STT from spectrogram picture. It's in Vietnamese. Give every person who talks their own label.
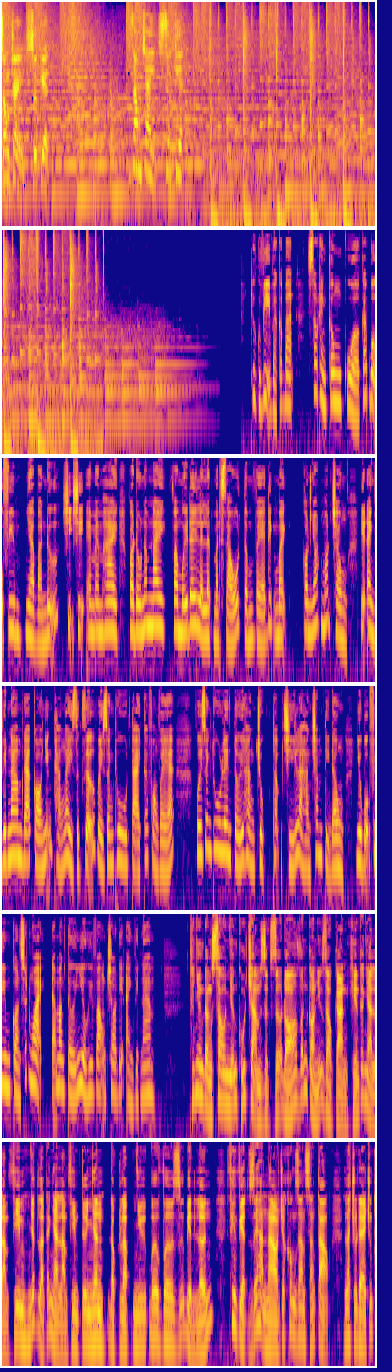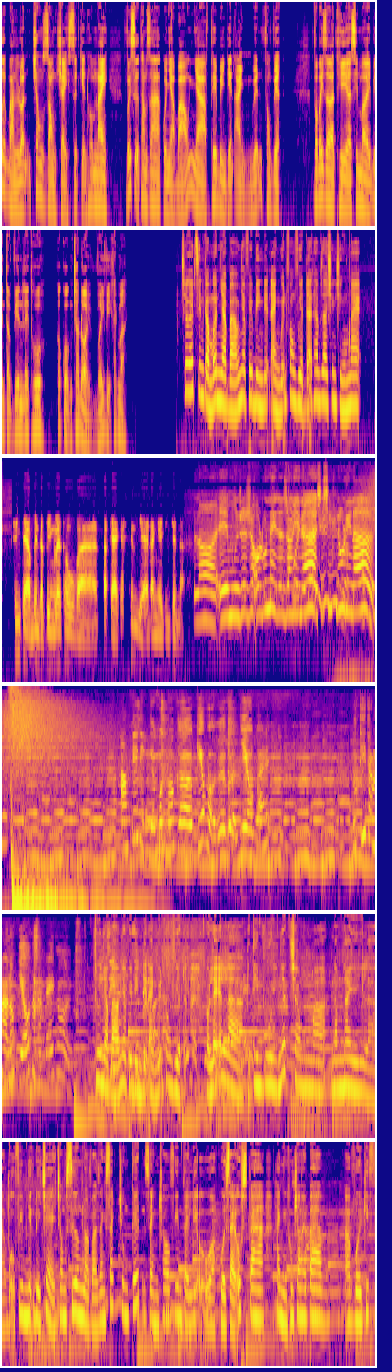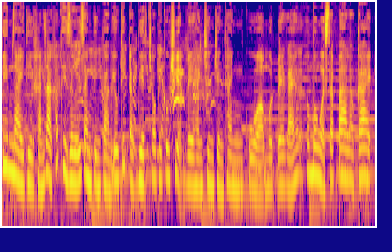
Speaker 1: Dòng chảy sự kiện.
Speaker 2: Dòng chảy sự kiện. Thưa quý vị và các bạn, sau thành công của các bộ phim Nhà bà nữ, Chị chị em em hai vào đầu năm nay và mới đây là Lật mặt 6 tấm vé định mệnh con nhót mót chồng, điện ảnh Việt Nam đã có những tháng ngày rực rỡ về doanh thu tại các phòng vé. Với doanh thu lên tới hàng chục, thậm chí là hàng trăm tỷ đồng, nhiều bộ phim còn xuất ngoại đã mang tới nhiều hy vọng cho điện ảnh Việt Nam.
Speaker 3: Thế nhưng đằng sau những cú chạm rực rỡ đó vẫn còn những rào cản khiến các nhà làm phim, nhất là các nhà làm phim tư nhân, độc lập như bơ vơ giữa biển lớn, phim Việt giới hạn nào cho không gian sáng tạo là chủ đề chúng tôi bàn luận trong dòng chảy sự kiện hôm nay với sự tham gia của nhà báo, nhà phê bình điện ảnh Nguyễn Phong Việt. Và bây giờ thì à, xin mời biên tập viên Lê Thu có cuộc trao đổi với vị khách mời.
Speaker 2: Trước hết xin cảm ơn nhà báo, nhà phê bình điện ảnh Nguyễn Phong Việt đã tham gia chương trình hôm nay.
Speaker 4: Xin chào biên tập viên Lê Thu và tất cả các khán giả đang nghe chương trình ạ.
Speaker 5: Là em muốn rất rõ lúc này ra Johnny nè, xí xí lưu đi nè.
Speaker 6: Ông tí thì người mừng nó kéo vợ vợ nhiều quá đấy. Nó tí thằng nào nó kéo thằng đấy thôi.
Speaker 2: Thưa nhà báo, nhà phê bình điện ảnh Nguyễn Phong Việt, ạ có lẽ là cái tin vui nhất trong à, năm nay là bộ phim Những đứa trẻ trong xương lọt vào danh sách chung kết dành cho phim tài liệu à, của giải Oscar 2023 À, với cái phim này thì khán giả khắp thế giới dành tình cảm yêu thích đặc biệt cho cái câu chuyện về hành trình trưởng thành của một bé gái Hơ Mông ở Sapa, Lào Cai.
